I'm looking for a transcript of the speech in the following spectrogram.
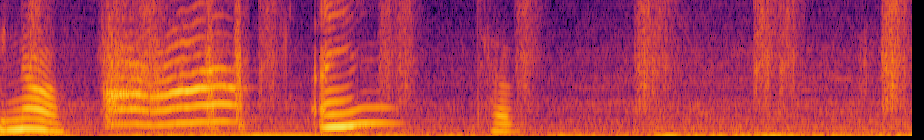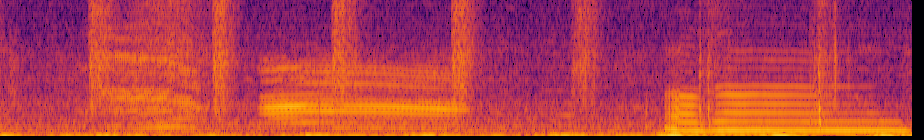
Bina. Ay, tabii. Odun.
